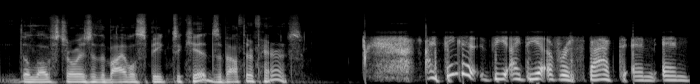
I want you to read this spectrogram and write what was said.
the love stories of the Bible speak to kids about their parents? I think the idea of respect and and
